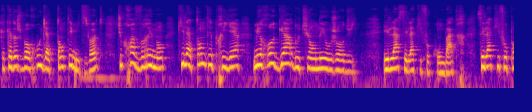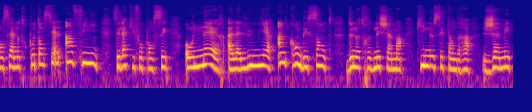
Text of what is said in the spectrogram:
qu'Akadosh Baruch il a tenté mitzvot? Tu crois vraiment qu'il a tenté prières Mais regarde où tu en es aujourd'hui. Et là, c'est là qu'il faut combattre. C'est là qu'il faut penser à notre potentiel infini. C'est là qu'il faut penser au nerf, à la lumière incandescente de notre Neshama qui ne s'éteindra jamais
